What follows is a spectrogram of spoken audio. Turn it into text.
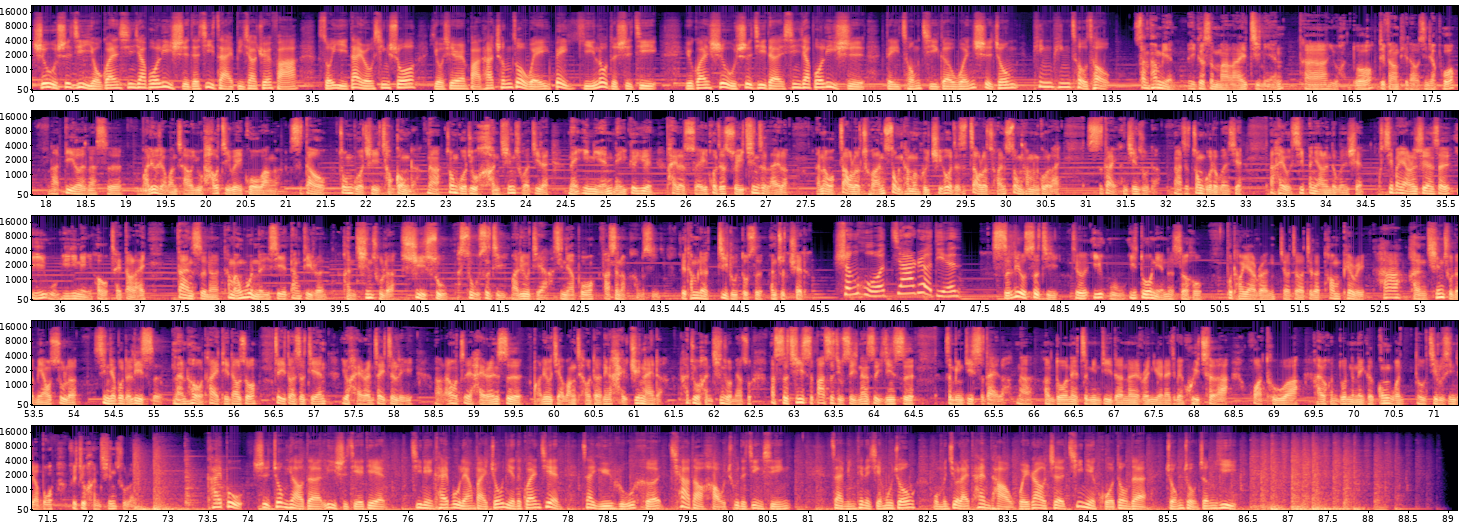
十五世纪有关新加坡历史的记载比较缺乏，所以戴柔兴说，有些人把它称作为被遗漏的世纪。有关十五世纪的新加坡历史，得从几个文史中拼拼凑凑。三方面，一个是马来几年，它有很多地方提到新加坡。那第二呢是马六甲王朝有好几位国王啊，是到中国去朝贡的。那中国就很清楚的记得哪一年哪一个月派了谁，或者谁亲自来了，然后造了船送他们回去，或者是造了船送他们过来，时代很清楚的。那是中国的文献。那还有西班牙人的文献。西班牙人虽然是一五一一年以后才到来。但是呢，他们问了一些当地人，很清楚的叙述十五世纪马六甲、新加坡发生了什么事情，所以他们的记录都是很准确的。生活加热点，十六世纪就是一五一多年的时候，葡萄牙人叫做这个 Tom Perry，他很清楚的描述了新加坡的历史，然后他也提到说这一段时间有海人在这里啊，然后这些海人是马六甲王朝的那个海军来的，他就很清楚的描述。那十七、十八、十九世纪那是已经是殖民地时代了，那很多那殖民地的那人员来这边绘测啊、画图啊，还有很多的那个公文都记录新加坡，所以就很清楚了。开埠是重要的历史节点，纪念开埠两百周年的关键在于如何恰到好处的进行。在明天的节目中，我们就来探讨围绕这纪念活动的种种争议。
